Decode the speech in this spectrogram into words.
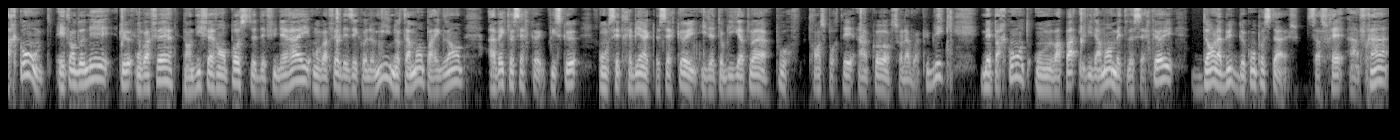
Par contre, étant donné qu'on va faire dans différents postes des funérailles, on va faire des économies, notamment par exemple avec le cercueil, puisque on sait très bien que le cercueil, il est obligatoire pour transporter un corps sur la voie publique, mais par contre, on ne va pas évidemment mettre le cercueil dans la butte de compostage. Ça serait un frein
